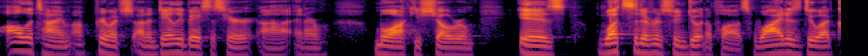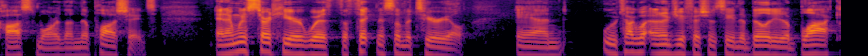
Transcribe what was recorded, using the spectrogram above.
all the time, uh, pretty much on a daily basis here uh, in our Milwaukee showroom, is what's the difference between Duette and Applause? Why does Duette cost more than the Applause shades? And I'm going to start here with the thickness of material. And when we talk about energy efficiency and the ability to block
